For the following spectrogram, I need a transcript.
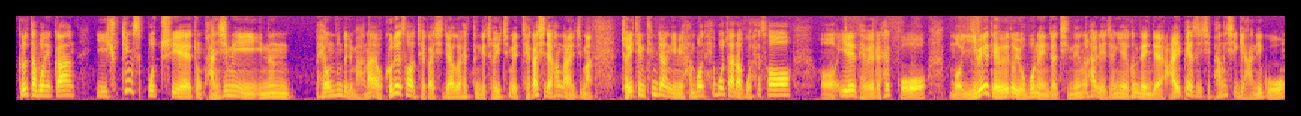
그렇다 보니까 이 슈팅 스포츠에 좀 관심이 있는 회원분들이 많아요. 그래서 제가 시작을 했던 게 저희 팀에 제가 시작한 건 아니지만 저희 팀 팀장님이 한번 해보자라고 해서 어 1회 대회를 했고 뭐 2회 대회도 요번에 이제 진행을 할 예정이에요. 근데 이제 IPSC 방식이 아니고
